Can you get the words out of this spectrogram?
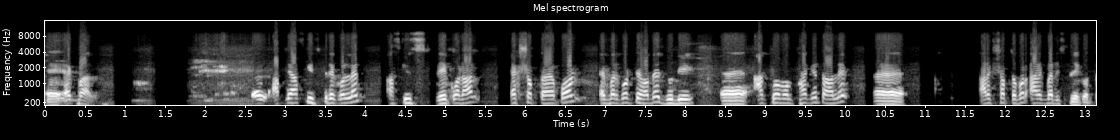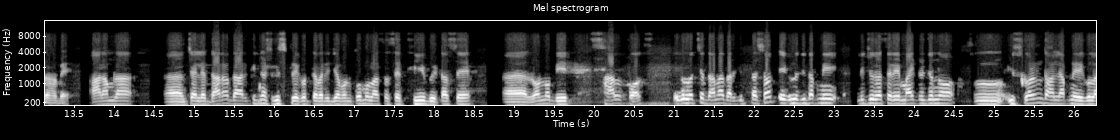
আহ, একবার। আপনি আজকে স্প্রে করলেন আজকে স্প্রে করার এক সপ্তাহ পর একবার করতে হবে। যদি আক্রমণ থাকে তাহলে আরেক সপ্তাহ পর আরেকবার স্প্রে করতে হবে। আর আমরা চাইলে দানাদার কীটনাশক স্প্রে করতে পারি যেমন কোমলাস আছে থিবিট আছে আহ, রণবিট সালফক্স এগুলো হচ্ছে দানাদার কীটনাশক। এগুলো যদি আপনি লিচু গাছের এই মাইটের জন্য ইউজ করেন তাহলে আপনি এগুলো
